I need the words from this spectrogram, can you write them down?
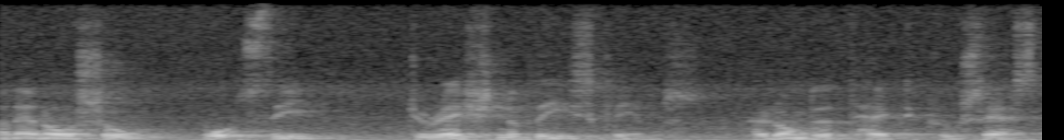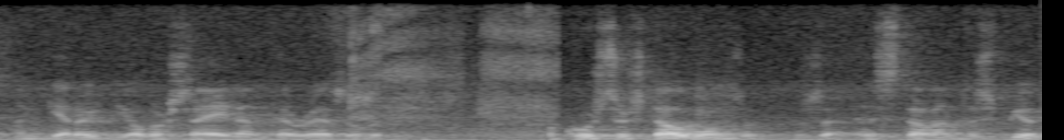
And then also, what's the duration of these claims? How long did it take to process and get out the other side into a resolution? Of course, there's still ones that is still in dispute,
